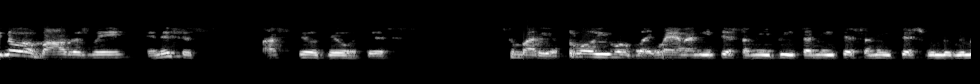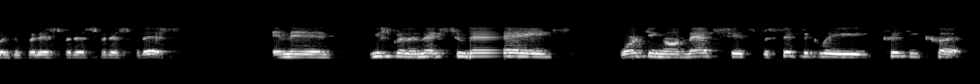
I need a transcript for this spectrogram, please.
you know what bothers me, and this is I still deal with this. Somebody will blow you up like, man, I need this, I need beats, I need this, I need this. We're looking for this, for this, for this, for this, and then you spend the next two days working on that shit specifically, cookie cut,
